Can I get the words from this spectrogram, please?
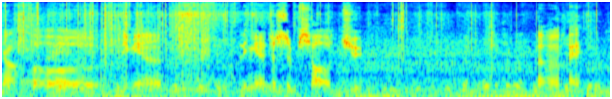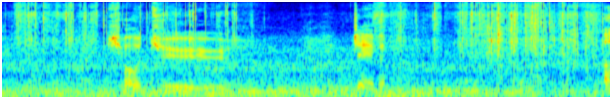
然后里面里面这是票据。呃，哎，票据这个啊，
